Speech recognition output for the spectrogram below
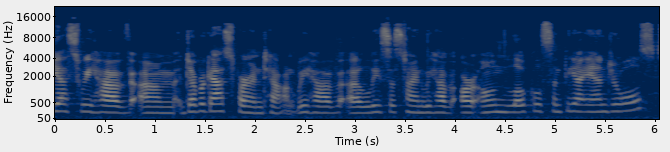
Yes, we have um, Deborah Gaspar in town. We have uh, Lisa Stein. We have our own local Cynthia Ann Jewels.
